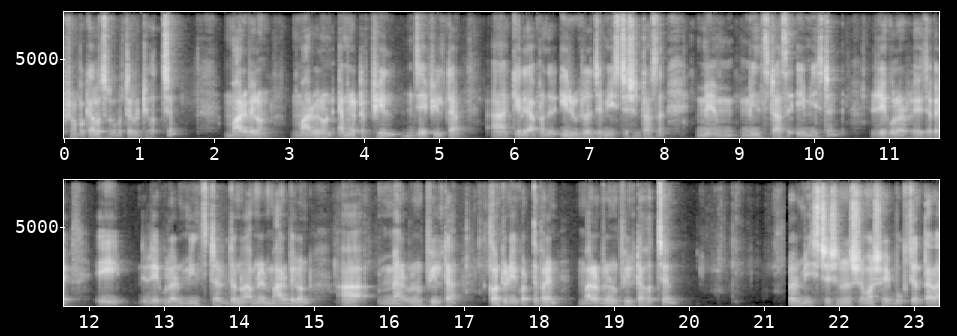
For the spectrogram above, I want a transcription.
সম্পর্কে আলোচনা করব। ট্যাবলেটটি হচ্ছে মার্বেলন। মার্বেলন এমন একটা ফিল, যে ফিলটা খেলে আপনাদের ইরেগুলার যে মিনস্টেশনটা আছে মিন্সটা আছে, এই মিন্সটা রেগুলার হয়ে যাবে। এই রেগুলার মিন্সটার জন্য আপনার মার্বেলন মার্বেলন ফিলটা কন্টিনিউ করতে পারেন। মার্বেলন ফিলটা হচ্ছে মিনস্ট্রেশনের সমস্যায় ভুগছেন তারা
